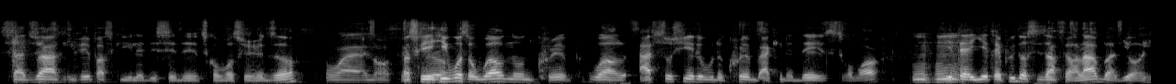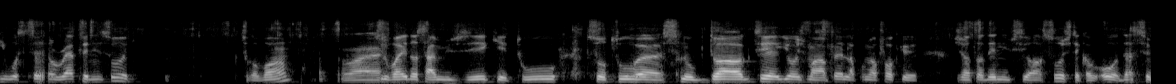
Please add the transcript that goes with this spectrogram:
ça a dû arriver parce qu'il est décédé. Tu comprends ce que je veux dire? Ouais, non, c'est Parce he was a well-known crib, well, associated with the crib back in the days, tu comprends? Mhm. Il, était, il était plus dans ces affaires-là, but yo, he was still repping his hood. Tu comprends? Ouais. Tu le voyais dans sa musique et tout, surtout euh, Snoop Dogg. Tu sais, yo, je me rappelle la première fois que j'entendais Nipsey Hussle, j'étais comme, oh, that's a,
